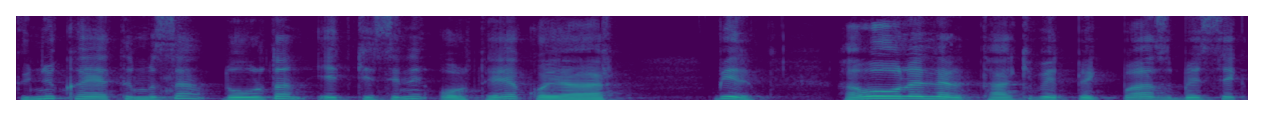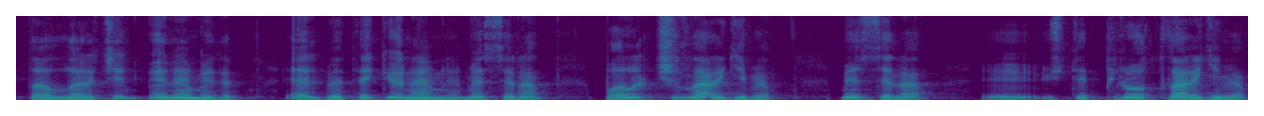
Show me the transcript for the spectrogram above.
günlük hayatımıza doğrudan etkisini ortaya koyar? 1. Hava olaylarını takip etmek bazı meslek dalları için önemlidir. Elbette ki önemli. Mesela balıkçılar gibi, mesela e, işte pilotlar gibi,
